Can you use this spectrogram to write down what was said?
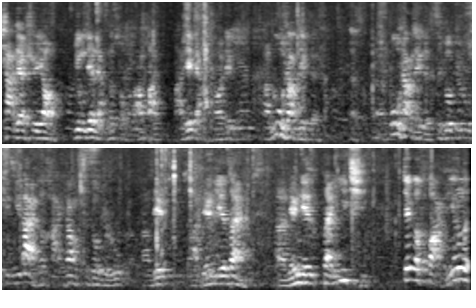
恰恰是要用这两个走廊把把这两条这个啊路上这个。陆上这个丝绸之路经济带和海上丝绸之路啊连啊连接在啊连接在一起，这个反映了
